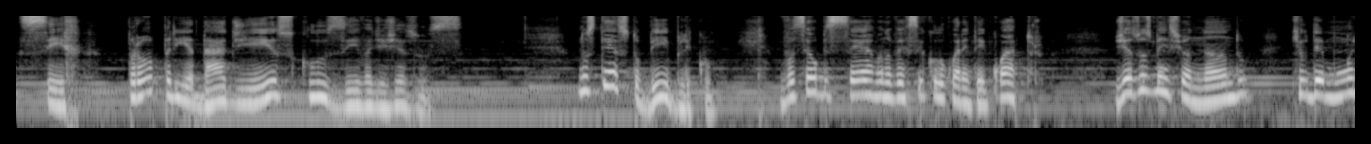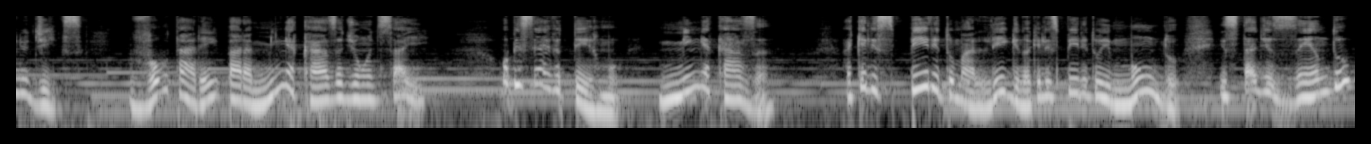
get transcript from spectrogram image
ser propriedade exclusiva de Jesus. No texto bíblico, você observa no versículo 44, Jesus mencionando que o demônio diz: voltarei para minha casa de onde saí. Observe o termo minha casa. Aquele espírito maligno, aquele espírito imundo, está dizendo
